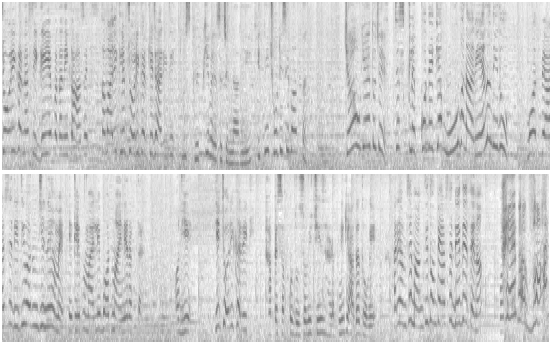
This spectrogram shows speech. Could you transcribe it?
चोरी करना सीख गई है पता नहीं कहाँ से। हमारी क्लिप चोरी करके जा रही थी। तू इस क्लिप की वजह से चिल्ला रही है? इतनी छोटी सी बात पर। क्या हो गया है तुझे? जिस क्लिप को देख के आप मुँह बना रही है ना दीदू? बहुत प्यार से दी थी वरुण जी ने हमें। ये क्लिप हमारे लिए बहुत मायने रखता है। और ये ये चोरी कर रही थी। यहाँ पे सबको दूसरों की चीज़ हड़पने की आदत हो गई। अरे हमसे मांगती तो हम प्यार से दे देते ना। हे भगवान!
